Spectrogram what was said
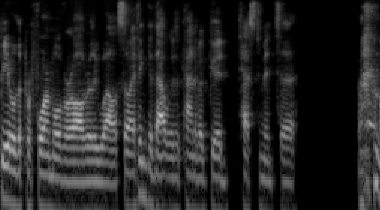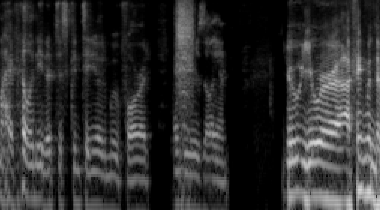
be able to perform overall really well. So I think that that was a kind of a good testament to my ability to just continue to move forward and be resilient. You you were I think when the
